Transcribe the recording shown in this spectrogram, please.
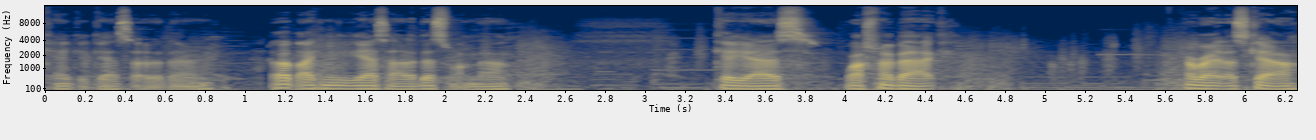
can't get gas out of there. Oh, I can get gas out of this one, though. Okay, guys. Watch my back. Alright, let's go.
